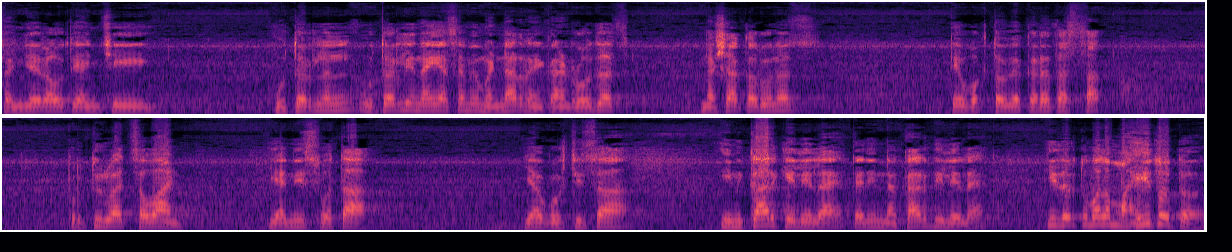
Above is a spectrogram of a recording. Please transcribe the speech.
संजय राऊत यांची उतरलं उतरली नाही असं मी म्हणणार नाही कारण रोजच नशा करूनच ते वक्तव्य करत असतात. पृथ्वीराज चव्हाण यांनी स्वतः या गोष्टीचा इन्कार केलेला आहे त्यांनी नकार दिलेला आहे की जर तुम्हाला माहीत होतं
